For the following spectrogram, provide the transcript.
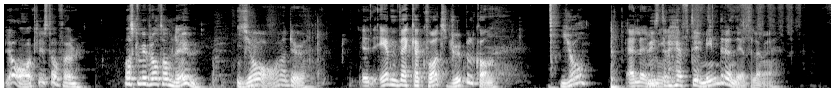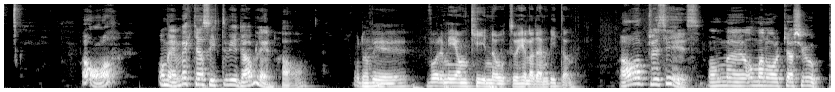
ja, Kristoffer. Vad ska vi prata om nu? Ja, du. En vecka kvar till DrupalCon. Ja, Eller visst är det häftigt? Mindre än det till och med. Ja, om en vecka sitter vi i Dublin. Ja. Och då har vi varit med om Keynote och hela den biten. Ja, precis. Om, eh, om man orkar sig upp.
